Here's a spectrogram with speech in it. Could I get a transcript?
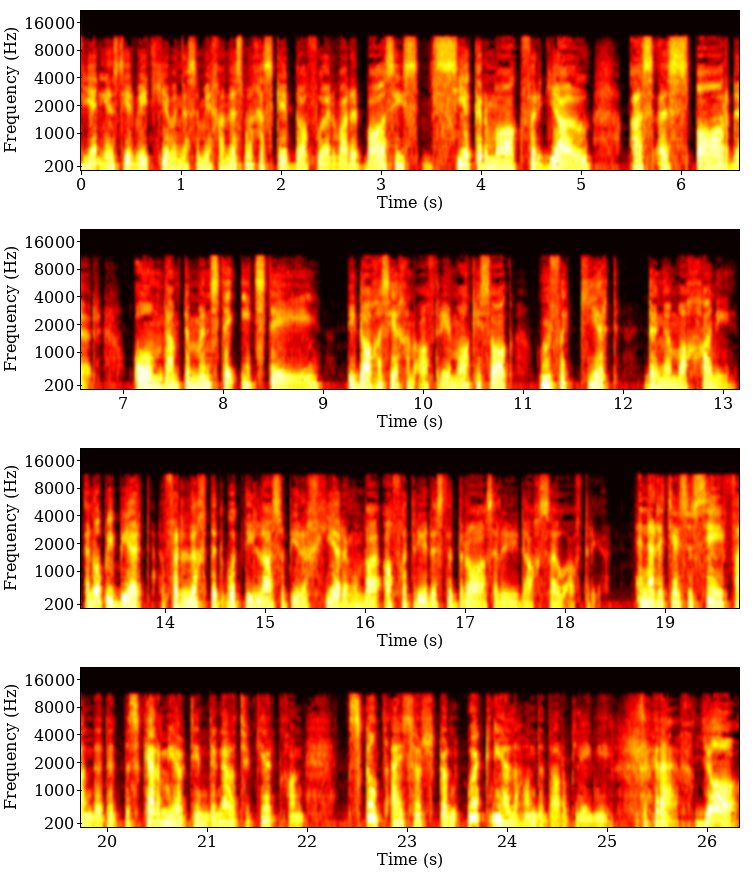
weer eens deur wetgewing is 'n meganisme geskep daarvoor wat dit basies seker maak vir jou as 'n spaarder om dan ten minste iets te hê die dag as jy gaan aftree. Maak nie saak hoe verkeerd dinge mag gaan nie. En op die beurt verlig dit ook die las op die regering om daai afgetredes te dra as hulle die dag sou aftree. En nou dat jy so sê van dat dit beskerm jou teen dinge wat verkeerd gaan, skuldeisers kan ook nie hulle hande daarop lê nie. Dis ek reg? Ja,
